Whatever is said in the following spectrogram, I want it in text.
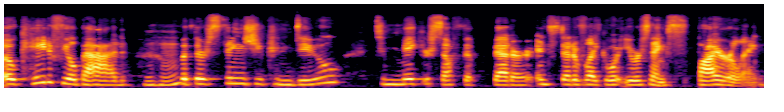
okay to feel bad mm-hmm. but there's things you can do to make yourself feel better instead of like what you were saying spiraling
